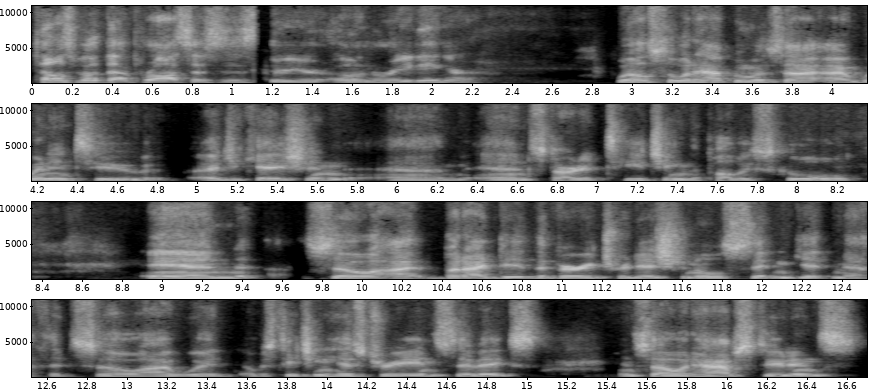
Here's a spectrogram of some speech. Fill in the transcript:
Tell us about that process. Is through your own reading or? Well, so what happened was I, I went into education um, and started teaching the public school. And so I, but I did the very traditional sit and get method. So I would, I was teaching history and civics. And so I would have students,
